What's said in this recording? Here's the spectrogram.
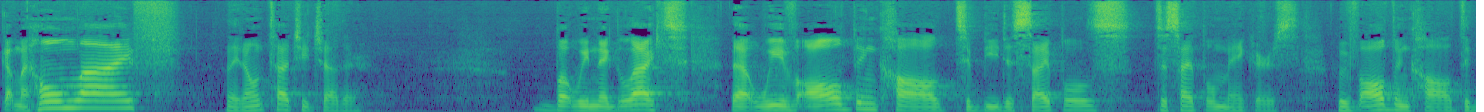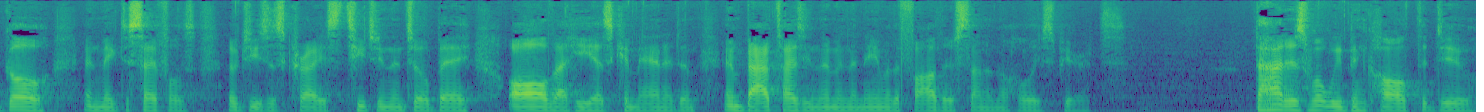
got my home life. They don't touch each other. But we neglect that we've all been called to be disciples, disciple makers. We've all been called to go and make disciples of Jesus Christ, teaching them to obey all that He has commanded them and baptizing them in the name of the Father, Son, and the Holy Spirit. That is what we've been called to do.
